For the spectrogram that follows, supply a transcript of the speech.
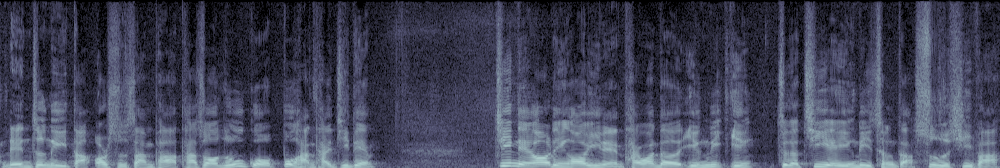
年增率达二十三趴。他说如果不含台积电，今年二零二一年台湾的盈利盈这个企业盈利成长四十七趴，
